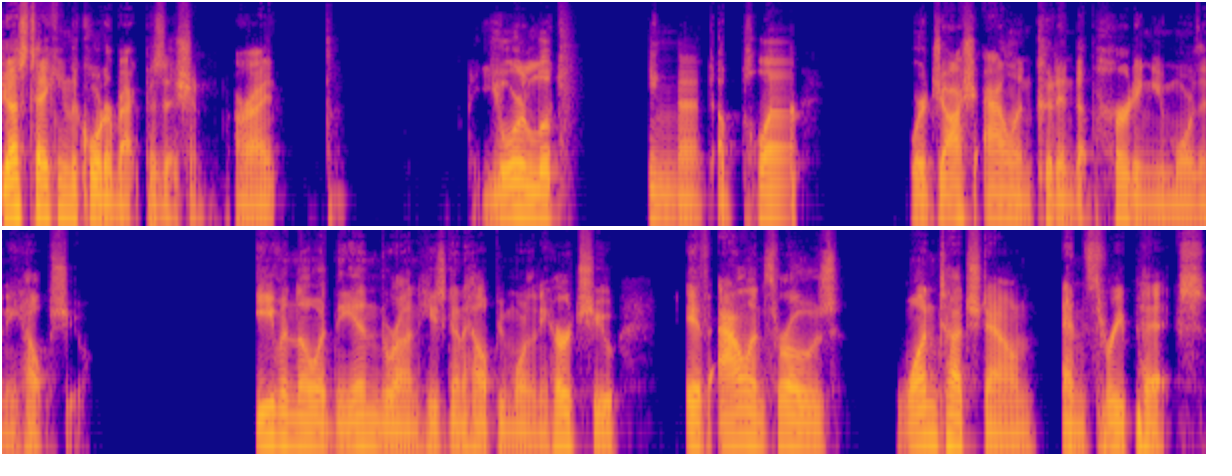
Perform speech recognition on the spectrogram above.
Just taking the quarterback position. All right. You're looking at a player where Josh Allen could end up hurting you more than he helps you. Even though at the end run, he's going to help you more than he hurts you if Allen throws one touchdown and three picks,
